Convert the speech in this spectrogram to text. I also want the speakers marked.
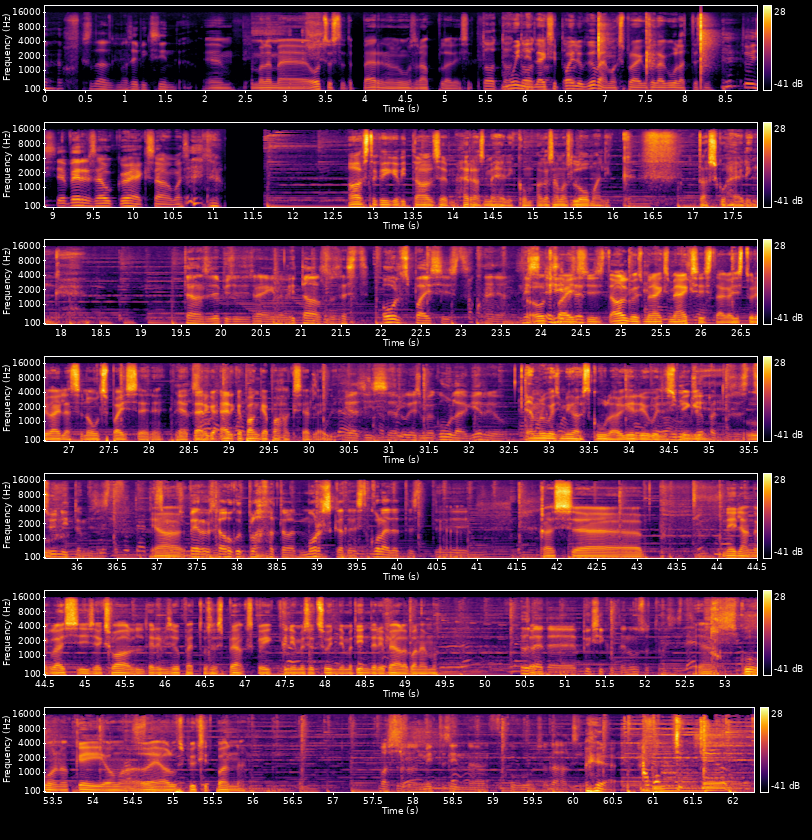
Speaker 1: kas sa tahad, et ma sebiks sind?
Speaker 2: jah, me oleme otsustanud, et Pärnu on uus Rapla lihtsalt. Munnid läksid
Speaker 1: oot,
Speaker 2: palju kõvemaks praegu seda kuulates. tuss ja perseauku üheks saamas. aasta kõige vitaalsem, härrasmehelikum, aga samas loomalik taskuhääling.
Speaker 1: Tänases episoodis räägime vitaalsusest, Old Spice'ist, onju.
Speaker 2: Old Spice'ist, alguses me rääkisime Axist, aga siis tuli välja, et see on Old Spice onju, nii et ärge, ärge pange pahaks jälle
Speaker 1: ja siis äh, lugesime kuulajakirju
Speaker 2: ja ma lugesin igast kuulajakirju, kuidas mingi
Speaker 1: inimõpetusest uh., sünnitamisest,
Speaker 2: ja
Speaker 1: perseaugud plahvatavad morskadest, koledatest.
Speaker 2: kas äh, neljanda klassi seksuaalterviseõpetuses peaks kõik inimesed sundima Tinderi peale panema
Speaker 1: õdede püksikute nuusutamisest.
Speaker 2: ja kuhu on okei okay oma õe aluspüksid panna?
Speaker 1: vastus on mitte sinna, kuhu sa tahaksid.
